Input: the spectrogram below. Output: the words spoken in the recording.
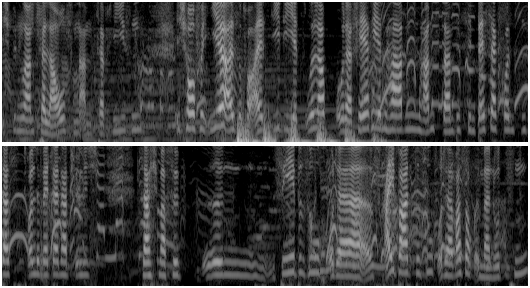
ich bin nur am Zerlaufen, am Zerfließen. Ich hoffe ihr, also vor allem die, die jetzt Urlaub oder Ferien haben, haben es da ein bisschen besser, konnten das tolle Wetter natürlich, sag ich mal, für Seebesuch oder Freibadbesuch oder was auch immer nutzen.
